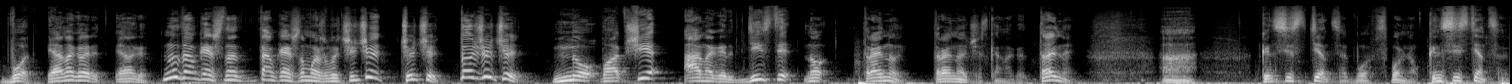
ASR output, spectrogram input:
Вот. И она говорит, и она говорит, ну, там, конечно, там, конечно, может быть чуть-чуть, чуть-чуть, то чуть-чуть. Но вообще, она говорит, 10, но тройной, тройной чистка, она говорит, тройной. А, консистенция, вот, вспомнил, консистенция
